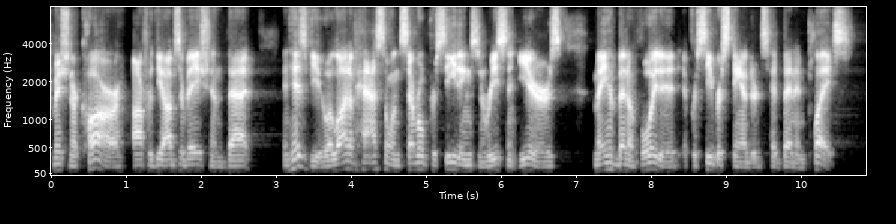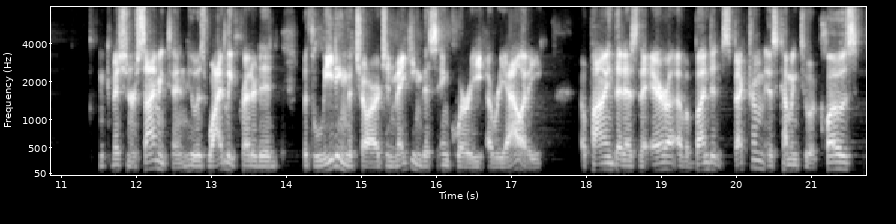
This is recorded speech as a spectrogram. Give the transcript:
Commissioner Carr offered the observation that, in his view, a lot of hassle in several proceedings in recent years may have been avoided if receiver standards had been in place and Commissioner Simington, who is widely credited with leading the charge in making this inquiry a reality, opined that as the era of abundant spectrum is coming to a close,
